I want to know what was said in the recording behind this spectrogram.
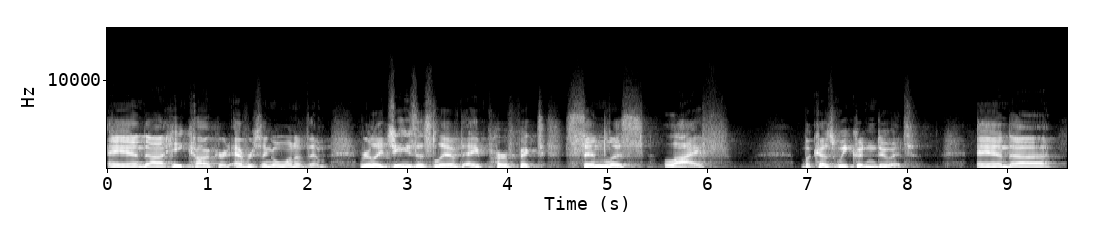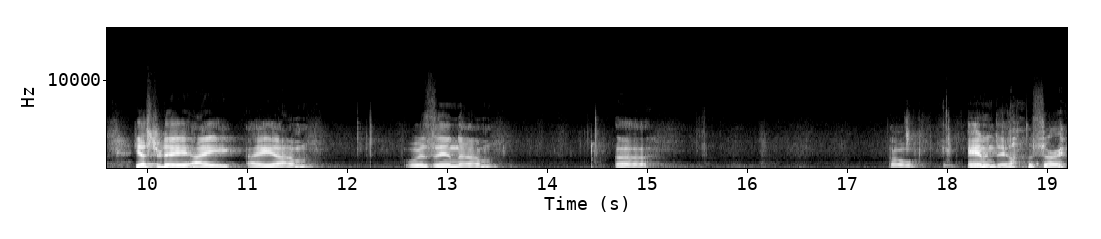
and uh, he conquered every single one of them. Really, Jesus lived a perfect, sinless life because we couldn't do it. And uh, yesterday, I, I um, was in. Um, uh, oh, Annandale. Sorry,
